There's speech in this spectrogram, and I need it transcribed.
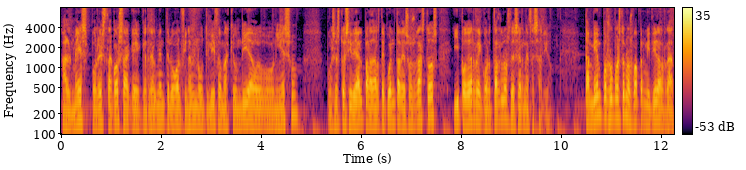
al mes por esta cosa que, realmente luego al final no utilizo más que un día o ni eso. Pues esto es ideal para darte cuenta de esos gastos y poder recortarlos de ser necesario. También, por supuesto, nos va a permitir ahorrar.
